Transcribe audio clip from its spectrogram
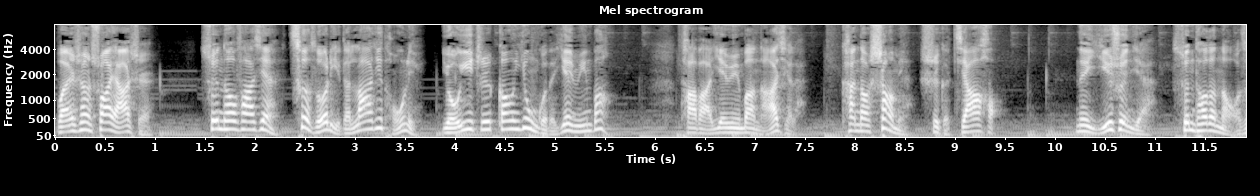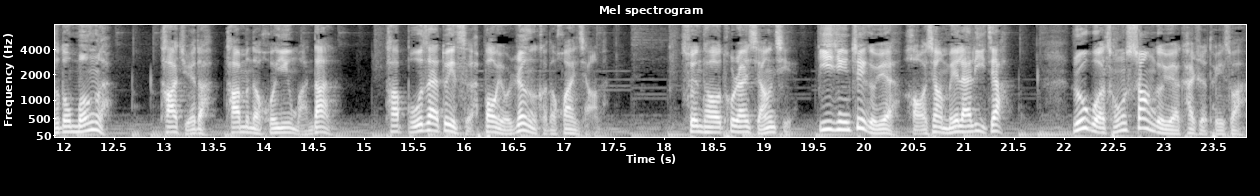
晚上刷牙时，孙涛发现厕所里的垃圾桶里有一支刚用过的验孕棒。他把验孕棒拿起来，看到上面是个加号。那一瞬间，孙涛的脑子都懵了。他觉得他们的婚姻完蛋了，他不再对此抱有任何的幻想了。孙涛突然想起，一静这个月好像没来例假。如果从上个月开始推算，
